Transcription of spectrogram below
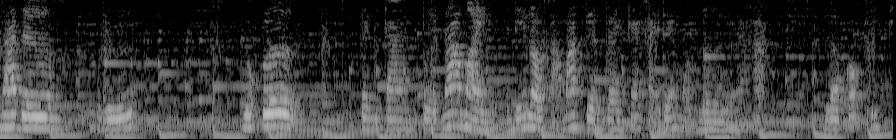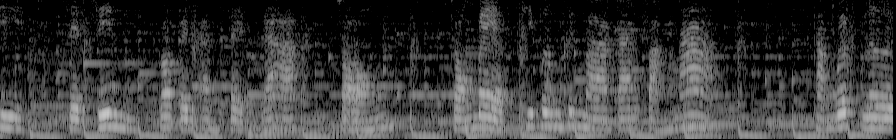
หน้าเดิมหรือยกเลิกเป็นการเปิดหน้าใหม่ อันนี้เราสามารถเปลี่ยนแปลงแก้ไขได้หมดเลยนะคะ แล้วก็คลิกที่เสร็จสิ้นก็เป็นอันเสร็จนะคะส องสองแบบที่เพิ่มขึ้นมาการฝังหน้าทั้งเว็บเลย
